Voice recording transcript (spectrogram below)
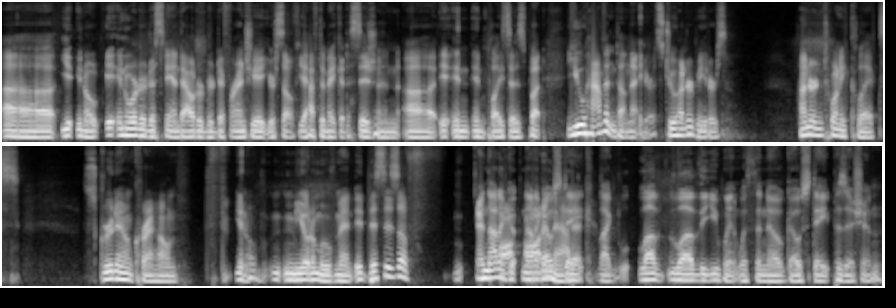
uh, you, you know, in order to stand out or to differentiate yourself, you have to make a decision uh, in in places. But you haven't done that here. It's 200 meters, 120 clicks, screw down crown. You know, m- Miyota movement. It, this is a f- And not a Au- go- not a go state. Like love love that you went with the no go state position.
